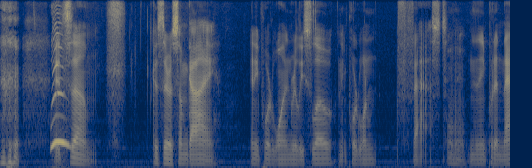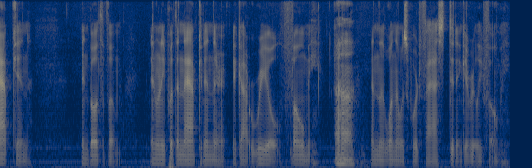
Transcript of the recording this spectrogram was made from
it's um because there was some guy and he poured one really slow and he poured one fast and then he put a napkin in both of them and when he put the napkin in there it got real foamy Uh huh. and the one that was poured fast didn't get really foamy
